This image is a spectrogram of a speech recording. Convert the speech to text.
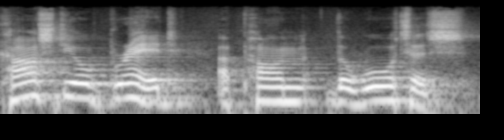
Cast your bread upon the waters.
